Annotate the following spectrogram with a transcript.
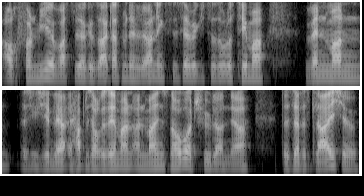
auch von mir, was du ja gesagt hast mit den Learnings, ist ja wirklich so das Thema, wenn man, also ich habe das auch gesehen an, an meinen Snowboard-Schülern, ja, das ist ja das Gleiche.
